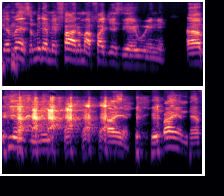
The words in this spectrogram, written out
deɛ fɛn sɛ me deɛ me fa no ma fa gyesi ɛwɔ ni psg ne bayern bayern na ɛfa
